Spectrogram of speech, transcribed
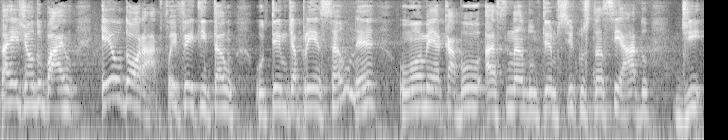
da região do bairro Eldorado. Foi feito então o termo de apreensão, né? O homem acabou assinando um termo circunstanciado de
